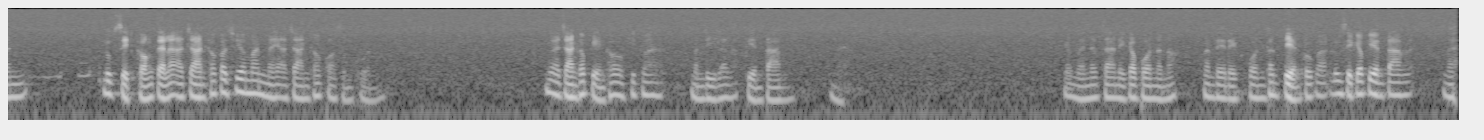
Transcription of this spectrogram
นั้นลูกศิษย์ของแต่ละอาจารย์เขาก็เชื่อมั่นในอาจารย์เขาพอสมควร เมื่ออาจารย์เขาเปลี่ยนเขาคิดว่ามันดีแล้วละเปลี่ยนตามก็เหมือนอาจารย์เอกพลนะเนาะมันเด็กพลท่านเปลี่ยนปุ๊บว่าลูกศิษย์ก็เปลี่ยนตามแล้วนะ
